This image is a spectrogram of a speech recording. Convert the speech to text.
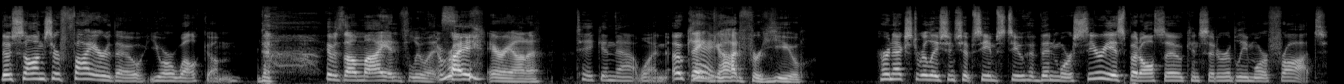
Those songs are fire, though. You're welcome. It was on my influence. Right. Ariana. Taking that one. Okay. Thank God for you. Her next relationship seems to have been more serious, but also considerably more fraught.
